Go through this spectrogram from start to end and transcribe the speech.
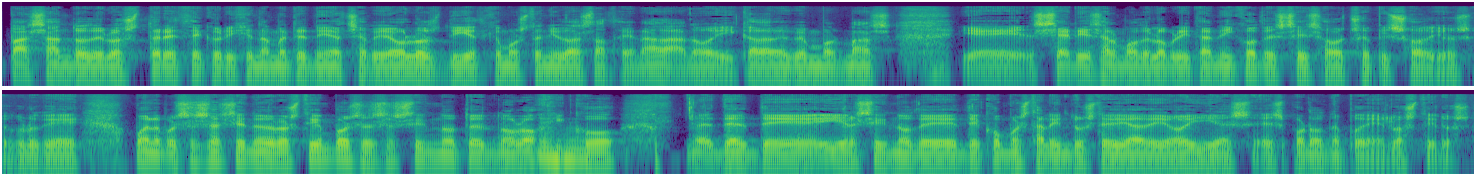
pasando de los 13 que originalmente tenía HBO, los 10 que hemos tenido hasta hace nada, ¿no? Y cada vez vemos más eh, series al modelo británico de 6 a 8 episodios. Yo creo que, bueno, pues ese es el signo de los tiempos, ese es el signo tecnológico eh, y el signo de, cómo está la industria a día de hoy es, es por donde pueden ir los tiros.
